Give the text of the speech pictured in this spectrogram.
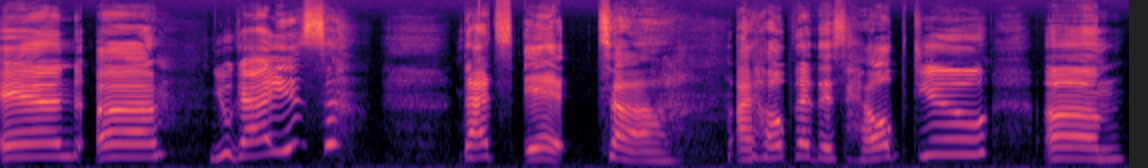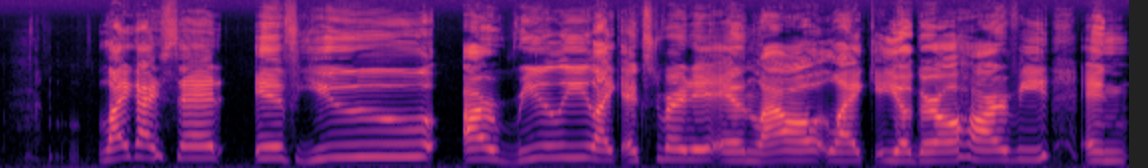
And uh you guys that's it. Uh, i hope that this helped you. Um like i said if you are really like extroverted and loud like your girl harvey and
